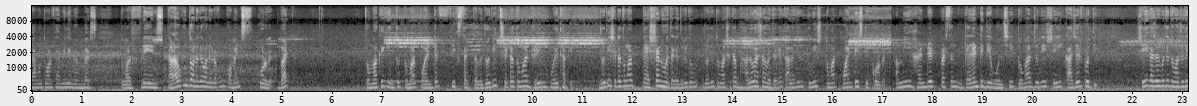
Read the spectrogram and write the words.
যেমন তোমার ফ্যামিলি মেম্বার্স তোমার ফ্রেন্ডস তারাও কিন্তু অনেকে অনেক রকম কমেন্টস করবে। বাট তোমাকে কিন্তু তোমার পয়েন্টে ফিক্স থাকতে হবে। যদি সেটা তোমার ড্রিম হয়ে থাকে, যদি সেটা তোমার প্যাশন হয়ে থাকে, যদি যদি তোমার সেটা ভালোবাসা হয়ে থাকে, তাহলে কিন্তু তুমি তোমার পয়েন্টেই স্টিক করবে। আমি হান্ড্রেড পার্সেন্ট গ্যারান্টি দিয়ে বলছি, তোমার যদি সেই কাজের প্রতি, সেই কাজের প্রতি তোমার যদি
